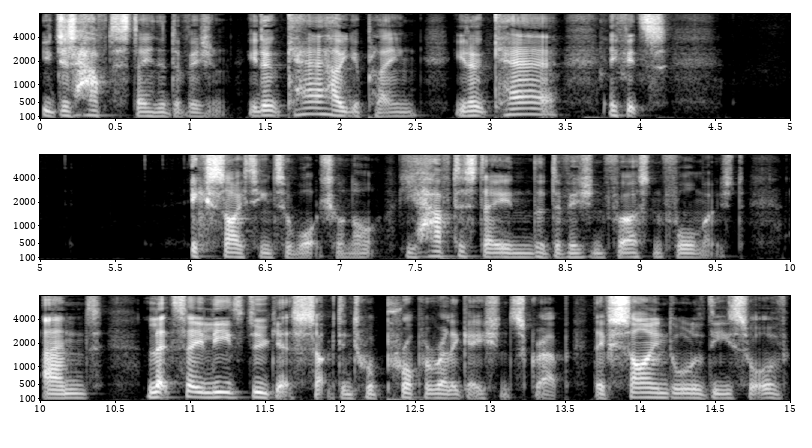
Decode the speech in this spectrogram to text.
You just have to stay in the division. You don't care how you're playing. You don't care if it's exciting to watch or not. You have to stay in the division first and foremost. And let's say Leeds do get sucked into a proper relegation scrap. They've signed all of these sort of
